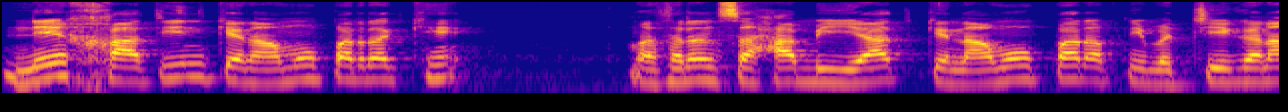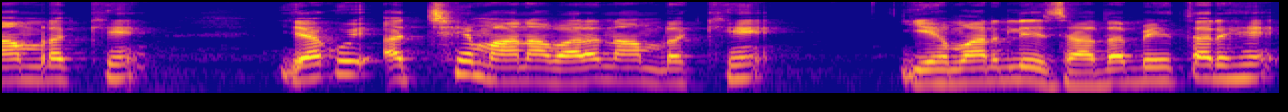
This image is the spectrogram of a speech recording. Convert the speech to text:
नेक ख़ातीन के नामों पर रखें। मसलन सहाबियात के नामों पर अपनी बच्ची का नाम रखें या कोई अच्छे माना वाला नाम रखें, ये हमारे लिए ज़्यादा बेहतर है।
